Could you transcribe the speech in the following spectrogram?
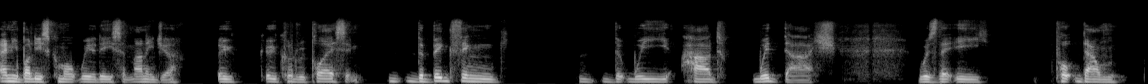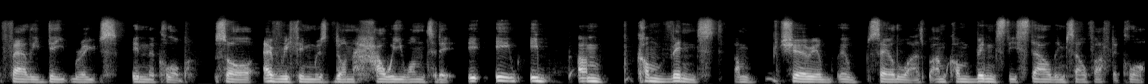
anybody's come up with a decent manager who who could replace him. The big thing that we had with Dyche was that he put down fairly deep roots in the club. So everything was done how he wanted it. it, it, it I'm convinced, I'm sure he'll, he'll, say otherwise, but I'm convinced he styled himself after Clough.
